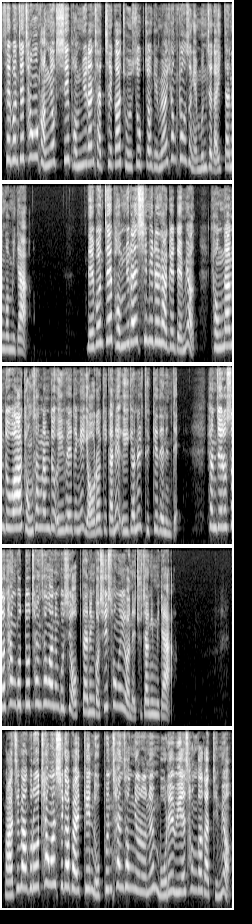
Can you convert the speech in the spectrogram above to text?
세 번째 창원광역시 법률안 자체가 졸속적이며 형평성에 문제가 있다는 겁니다. 네 번째 법률안 심의를 하게 되면 경남도와 경상남도 의회 등의 여러 기관의 의견을 듣게 되는데 현재로선 한 곳도 찬성하는 곳이 없다는 것이 송 의원의 주장입니다. 마지막으로 창원시가 밝힌 높은 찬성 여론은 모래 위의 성과 같으며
